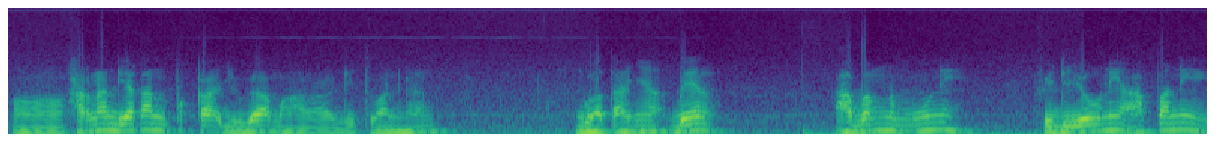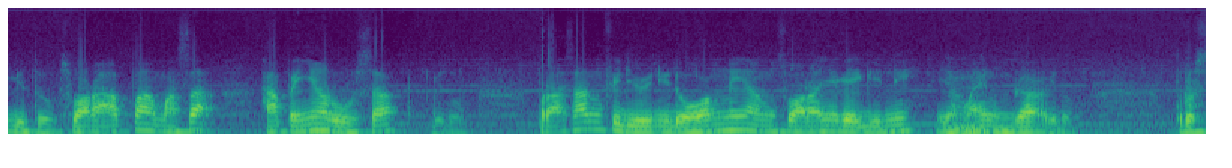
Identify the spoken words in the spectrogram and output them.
Eh, karena dia kan peka juga sama hal gituan kan gua tanya Bel abang nemu nih video nih apa nih? Gitu. Suara apa? Masa HP-nya rusak? Gitu. Perasaan video ini doang nih yang suaranya kayak gini yang Hmm. lain enggak. Gitu. Terus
